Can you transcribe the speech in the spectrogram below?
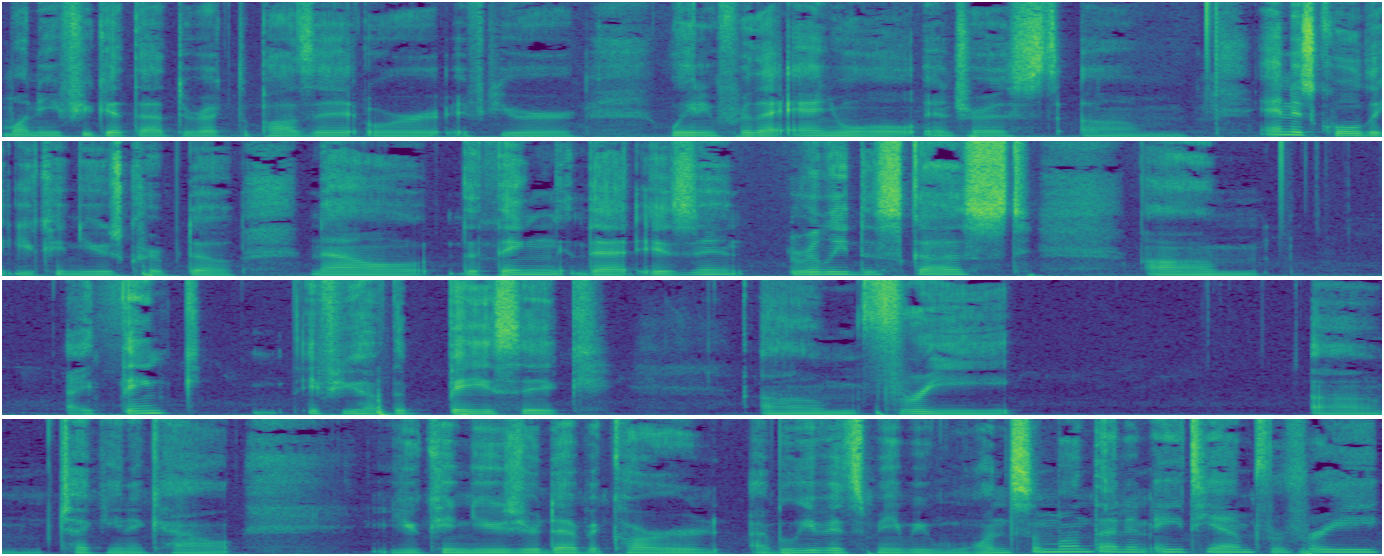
money if you get that direct deposit or if you're waiting for that annual interest. Um, and it's cool that you can use crypto. Now, the thing that isn't really discussed, um, I think if you have the basic um, free um, checking account, you can use your debit card. I believe it's maybe once a month at an ATM for free.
